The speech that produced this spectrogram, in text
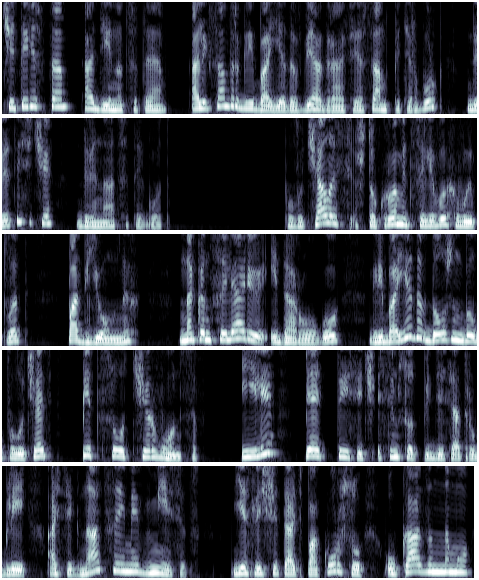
411. Александр Грибоедов, биография, Санкт-Петербург, 2012 год. Получалось, что кроме целевых выплат, подъемных, на канцелярию и дорогу Грибоедов должен был получать 500 червонцев или 5750 рублей ассигнациями в месяц, если считать по курсу, указанному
